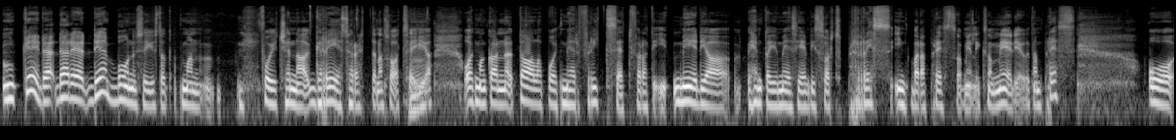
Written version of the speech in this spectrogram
Okej, okay, där, där är det bonusen just att, att man får ju känna gräsrötterna så att säga. Mm. Och att man kan tala på ett mer fritt sätt för att media hämtar ju med sig en viss sorts press, inte bara press som är liksom media utan press. Och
